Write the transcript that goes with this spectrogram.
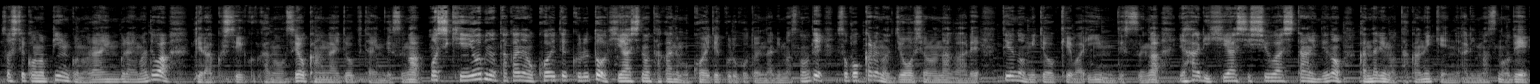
そしてこのピンクのラインぐらいまでは下落していく可能性を考えておきたいんですが、もし金曜日の高値を超えてくると、日足の高値も超えてくることになりますので、そこからの上昇の流れっていうのを見ておけばいいんんですが、やはり日足、週足単位でのかなりの高値圏にありますので、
